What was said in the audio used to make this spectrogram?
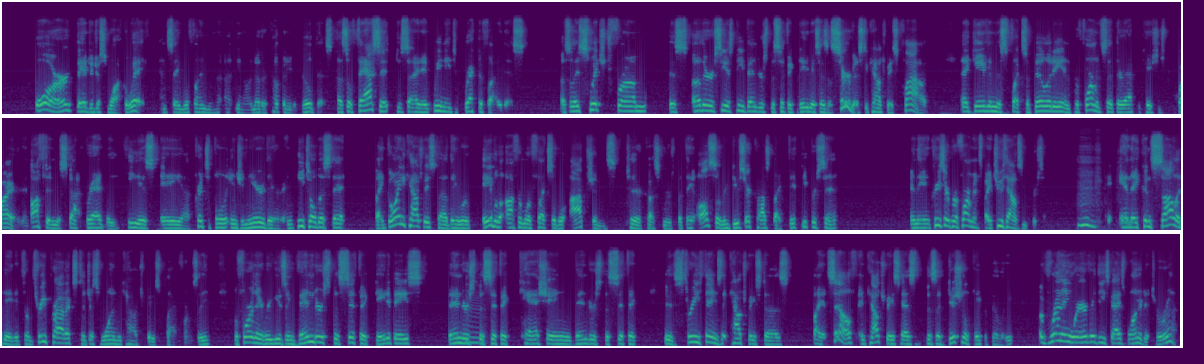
or they had to just walk away and say, "We'll find uh, you know another company to build this." Uh, so Facet decided we need to rectify this. Uh, so they switched from this other CSP vendor specific database as a service to Couchbase Cloud. That gave them this flexibility and performance that their applications required. And often with Scott Bradley, he is a uh, principal engineer there, and he told us that by going to Couchbase Cloud, they were able to offer more flexible options to their customers, but they also reduce their cost by 50% and they increase their performance by 2,000%. Mm. And they consolidated from three products to just one Couchbase platform. So they, before they were using vendor specific database, vendor specific mm. caching, vendor specific. There's three things that Couchbase does by itself, and Couchbase has this additional capability of running wherever these guys wanted it to run.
